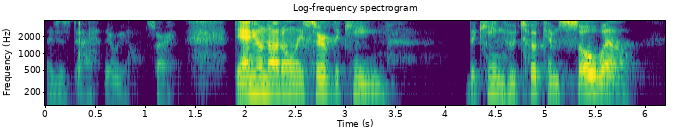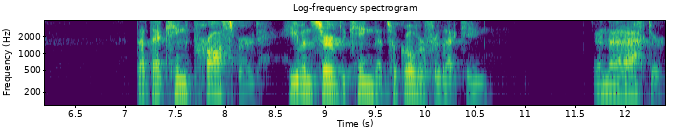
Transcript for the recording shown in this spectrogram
I just died. There we go. Sorry. Daniel not only served the king, the king who took him so well that that king prospered, he even served the king that took over for that king and that after.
